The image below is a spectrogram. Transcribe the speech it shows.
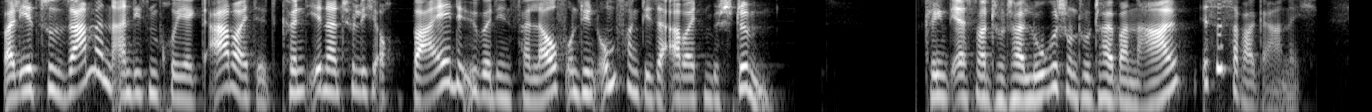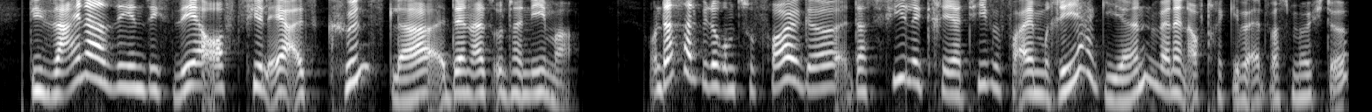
Weil ihr zusammen an diesem Projekt arbeitet, könnt ihr natürlich auch beide über den Verlauf und den Umfang dieser Arbeiten bestimmen. Klingt erstmal total logisch und total banal, ist es aber gar nicht. Designer sehen sich sehr oft viel eher als Künstler denn als Unternehmer. Und das hat wiederum zur Folge, dass viele Kreative vor allem reagieren, wenn ein Auftraggeber etwas möchte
